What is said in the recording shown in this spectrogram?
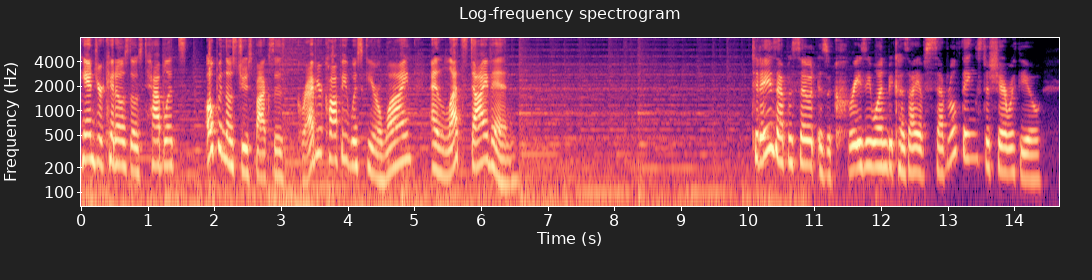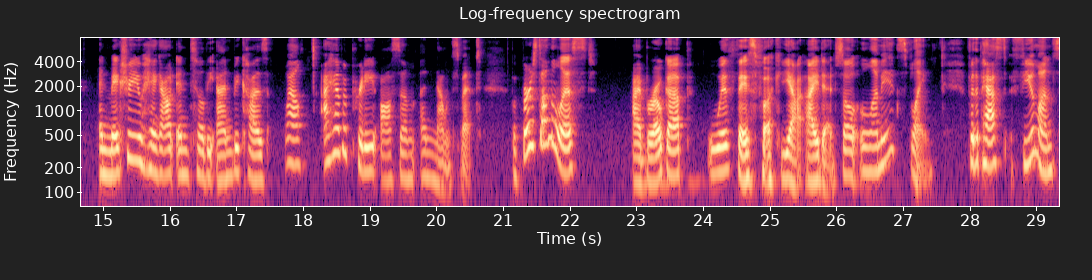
Hand your kiddos those tablets, open those juice boxes, grab your coffee, whiskey, or wine, and let's dive in. Today's episode is a crazy one because I have several things to share with you. And make sure you hang out until the end because, well, I have a pretty awesome announcement. But first on the list, I broke up with Facebook. Yeah, I did. So let me explain. For the past few months,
